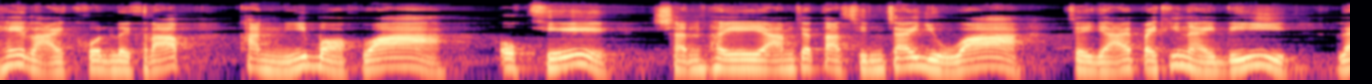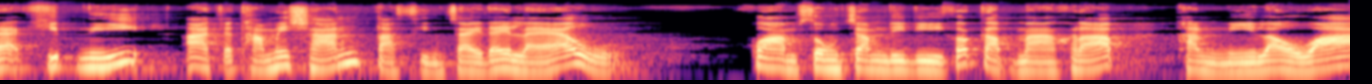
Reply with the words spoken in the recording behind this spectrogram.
ให้หลายคนเลยครับ ท่านนี้บอกว่า โอเค ฉันพยายามจะตัดสินใจอยู่ว่าจะย้ายไปที่ไหนดี และคลิปนี้อาจจะทำให้ฉันตัดสินใจได้แล้ว ความทรงจำดีๆ ก็กลับมาครับ ท่านนี้เล่าว่า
